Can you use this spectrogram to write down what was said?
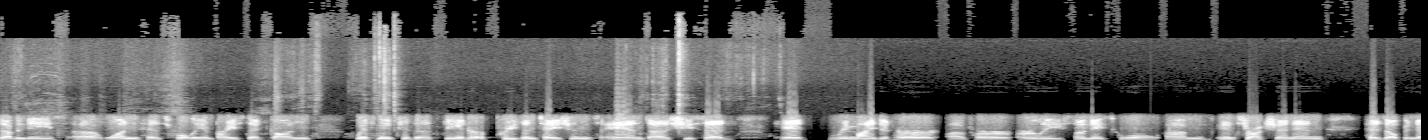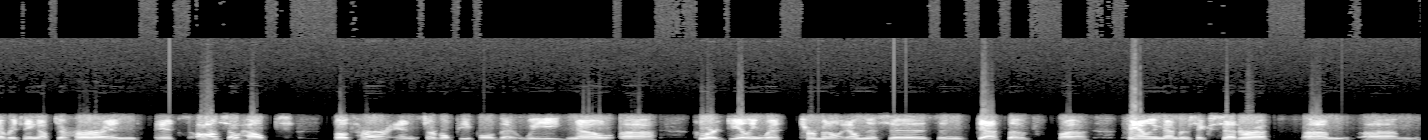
70s. Uh, one has fully embraced it, gone with me to the theater presentations, and uh, she said it reminded her of her early Sunday school um, instruction and has opened everything up to her. And it's also helped both her and several people that we know uh, who are dealing with terminal illnesses and death of uh, family members, etc. Um, um,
